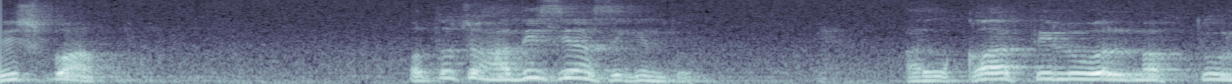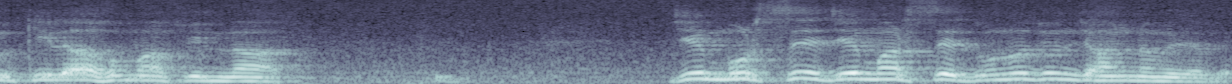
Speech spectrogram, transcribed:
নিষ্পাপ। অথচ হাদিসে আছে কিন্তু আল কাতিলু আল মাকতুল কিলাহুমা ফিন্নার। যে মরছে, যে মারছে, দুজন জাহান নামে যাবে।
